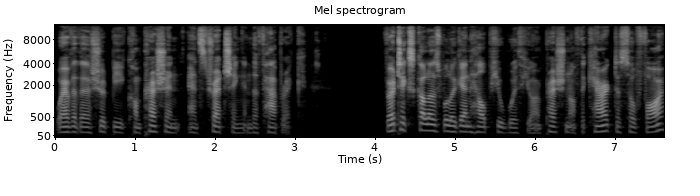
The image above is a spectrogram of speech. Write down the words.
wherever there should be compression and stretching in the fabric. Vertex colors will again help you with your impression of the character so far,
